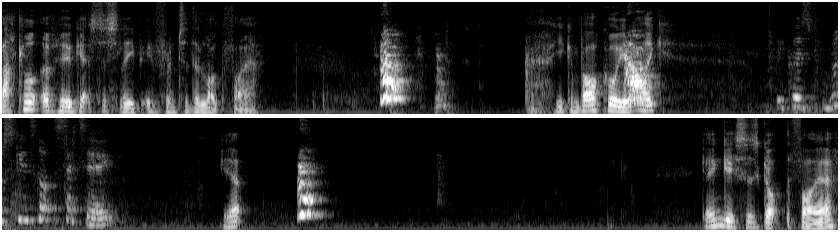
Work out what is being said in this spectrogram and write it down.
Battle of who gets to sleep in front of the log fire. You can bark all you like. Because Ruskin's got the settee. Yep. Genghis has got the fire.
